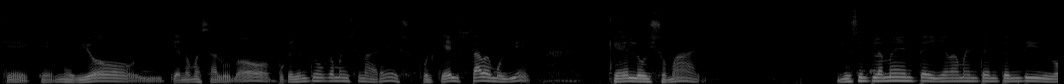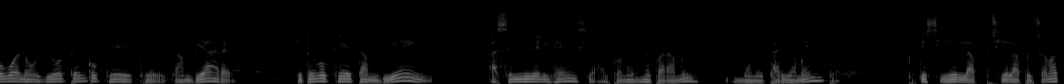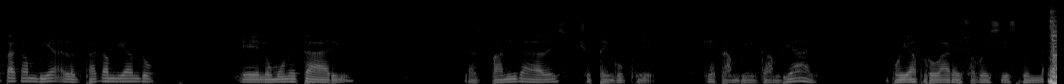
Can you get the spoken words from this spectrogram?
Que, que me vio y que no me saludó, porque yo no tengo que mencionar eso, porque él sabe muy bien que él lo hizo mal. Yo simplemente y llanamente entendí, digo, bueno, yo tengo que, que cambiar, yo tengo que también hacer mi diligencia y ponerme para mí monetariamente. Porque si la, si la persona está, cambiando está cambiando eh, lo monetario, las vanidades, yo tengo que, que también cambiar. Voy a probar eso a ver si es verdad.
